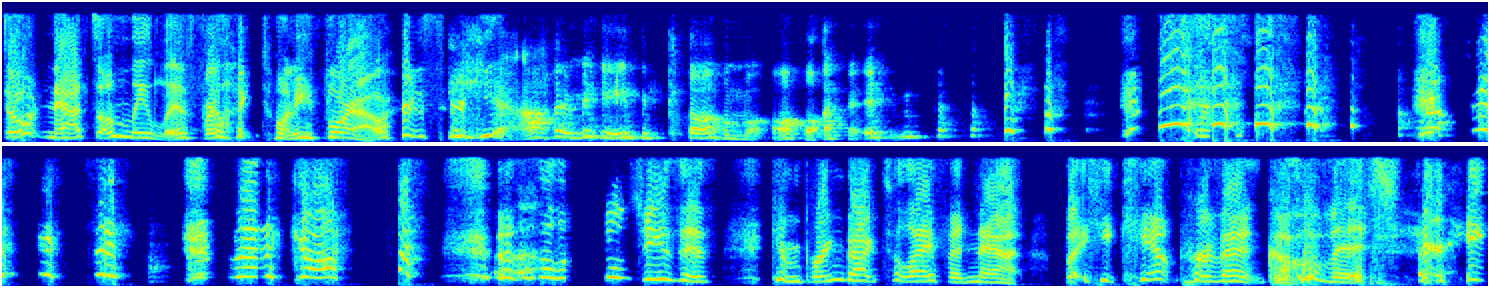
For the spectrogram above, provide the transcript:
don't gnats only live for like 24 hours? Yeah, I mean, come on. that God, that celestial Jesus can bring back to life a gnat, but he can't prevent COVID. he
